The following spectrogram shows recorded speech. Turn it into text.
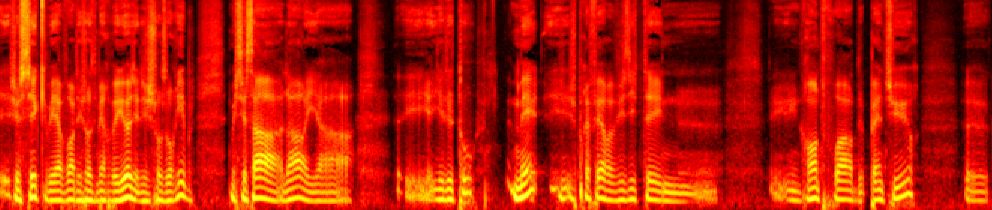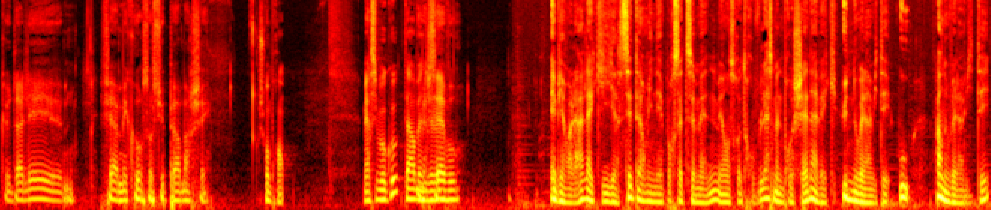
je sais qu'il va y avoir des choses merveilleuses et des choses horribles, mais c'est ça, là, il y a, il y a de tout. Mais je préfère visiter une, une grande foire de peinture euh, que d'aller euh, faire mes courses au supermarché. Je comprends. Merci beaucoup, Tar Merci à vous. Et eh bien voilà, la quille, c'est terminé pour cette semaine, mais on se retrouve la semaine prochaine avec une nouvelle invitée ou un nouvel invité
